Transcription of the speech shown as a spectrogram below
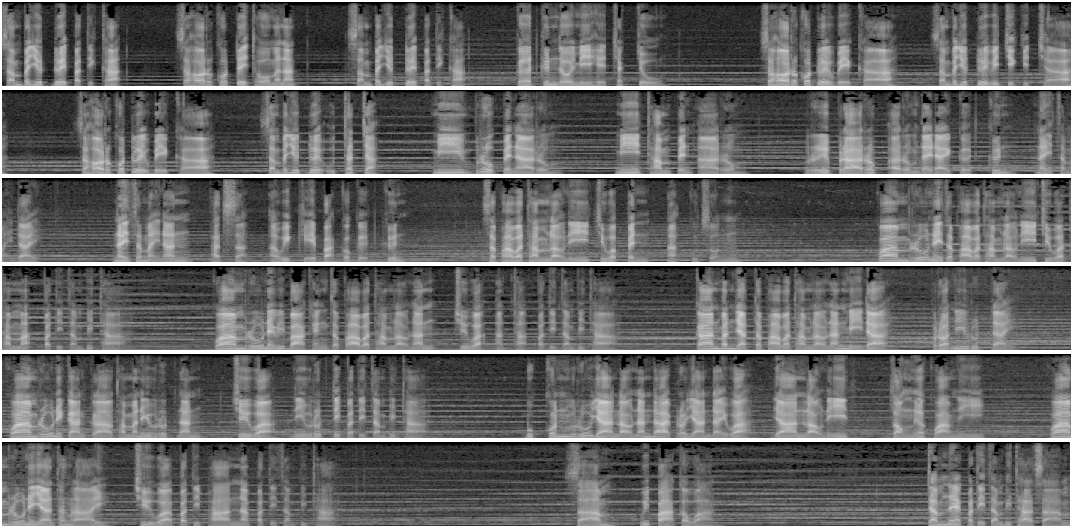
สัมปยุตด้วยปฏิฆะ สหรคตด้วยโทมนัส สัมปยุตด้วยปฏิฆะ เกิดขึ้นโดยมีเหตุชักจูง สหรคตด้วยเบกขา สัมปยุตด้วยวิจิกิจฉา สหรคตด้วยเบกขา สัมปยุทธ์ด้วยอุทธัจจะ มีรูปเป็นอารมณ์ มีธรรมเป็นอารมณ์ หรือปรารบอารมณ์ใด ๆ เกิดขึ้นในสมัยใด ในสมัยนั้นผัสสะอวิเคปะก็เกิดขึ้น สภาวธรรมเหล่านี้ชื่อว่าเป็นอกุศล ความรู้ในสภาวธรรมเหล่านี้ชื่อว่าธรรมปฏิสัมพิทาความรู้ในวิบากแห่งสภาวธรรมเหล่านั้น ชื่อว่าอัฏฐปฏิสัมพิทา การบัญญัติสภาวธรรมเหล่านั้นมีได้ เพราะนิรุตใด ความรู้ในการกล่าวธรรมนิรุตนั้น ชื่อว่านิรุตติปฏิสัมพิทาบุคคลรู้ญาณเหล่านั้นได้ เพราะญาณใดว่าญาณเหล่านี้ส่องเนื้อความนี้ ความรู้ในญาณทั้งหลาย ชื่อว่าปฏิพานนปฏิสัมพิทา 3. วิปากวาน จำแนกปฏิสัมพิทาสาม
